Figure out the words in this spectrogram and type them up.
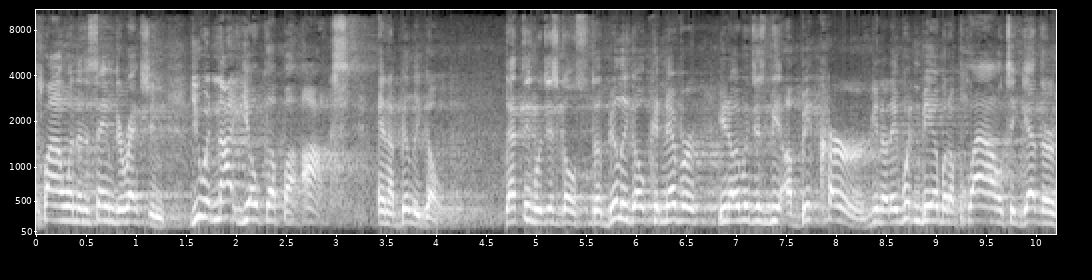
plowing in the same direction. You would not yoke up an ox and a billy goat that thing would just go, the billy goat could never, you know, it would just be a big curve. You know, they wouldn't be able to plow together.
